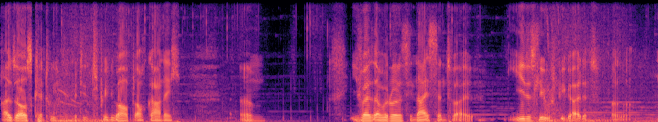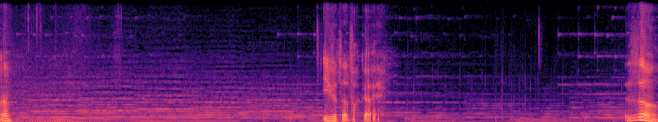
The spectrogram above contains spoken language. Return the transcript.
Also auskennt tue ich mich mit diesen Spielen überhaupt auch gar nicht. Ähm, ich weiß aber nur, dass sie nice sind, weil jedes Lego-Spiel geil ist. Also, ne? Ich find's einfach geil. So.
